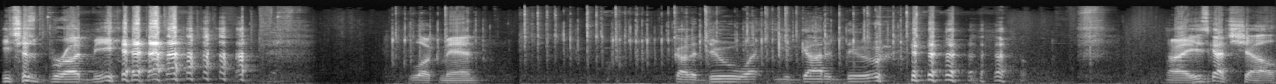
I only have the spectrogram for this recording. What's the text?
He just brud me. Look, man. Gotta do what you gotta do. Alright, he's got shell,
